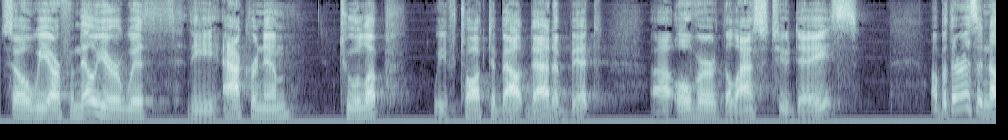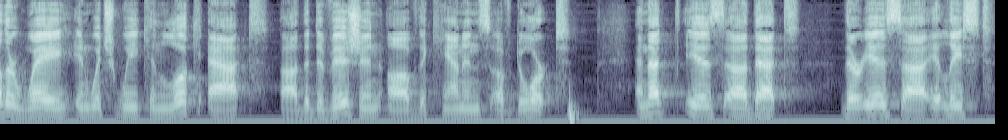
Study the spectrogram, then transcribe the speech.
So, we are familiar with the acronym TULIP. We've talked about that a bit uh, over the last two days. Uh, but there is another way in which we can look at uh, the division of the canons of Dort. And that is uh, that there is, uh, at least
